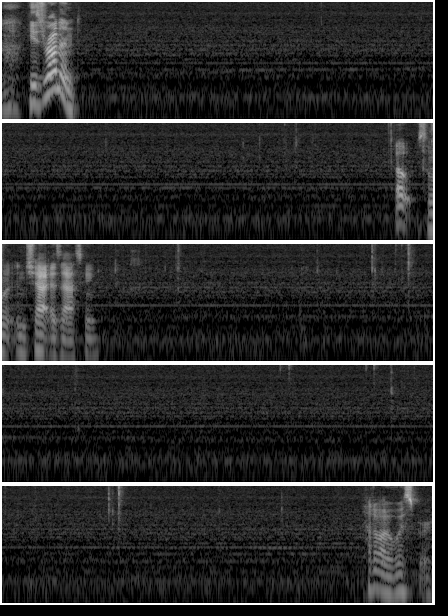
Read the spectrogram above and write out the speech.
He's running! Oh, someone in chat is asking. How do I whisper?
